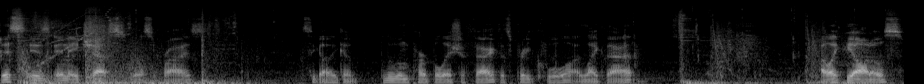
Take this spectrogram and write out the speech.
This is in a chest, no surprise. It's got like a blue and purplish effect. That's pretty cool. I like that. I like the autos.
